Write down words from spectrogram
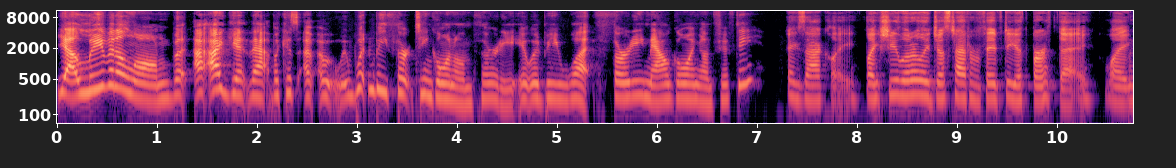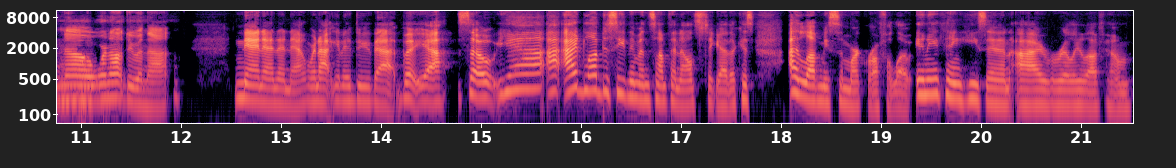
Yeah, leave it alone. But I, I get that because uh, uh, it wouldn't be 13 going on 30. It would be what, 30 now going on 50? Exactly. Like she literally just had her 50th birthday. Like, no, Mhm. we're not doing that. No, no, no, no. We're not going to do that. But yeah. So yeah, I, I'd love to see them in something else together because I love me some Mark Ruffalo. Anything he's in, I really love him.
